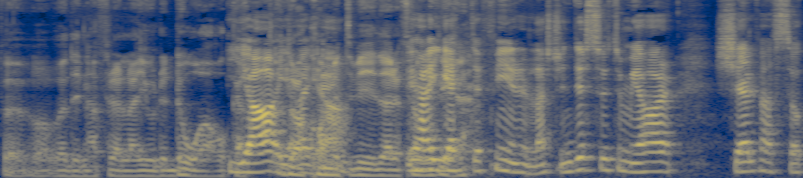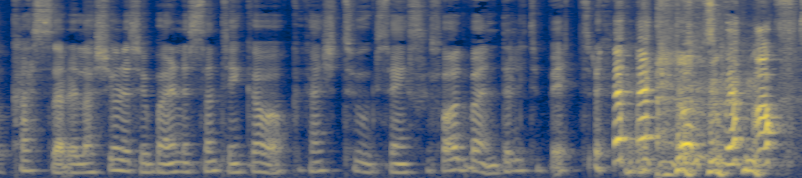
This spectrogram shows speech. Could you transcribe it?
för vad, vad dina föräldrar gjorde då och att Ja, du ja, har ja. kommit vidare från Jag har det. jättefin relation. Dessutom jag har själv haft så kassa relationer så jag börjar nästan tänka att kanske tvångsäktenskap var ändå lite bättre än de som jag haft.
